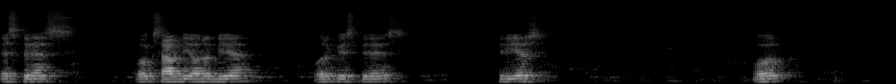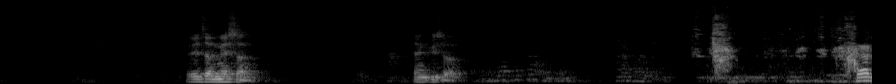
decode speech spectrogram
experience work Saudi Arabia, work experience 3 years work as a mason. Thank you sir. Cara...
